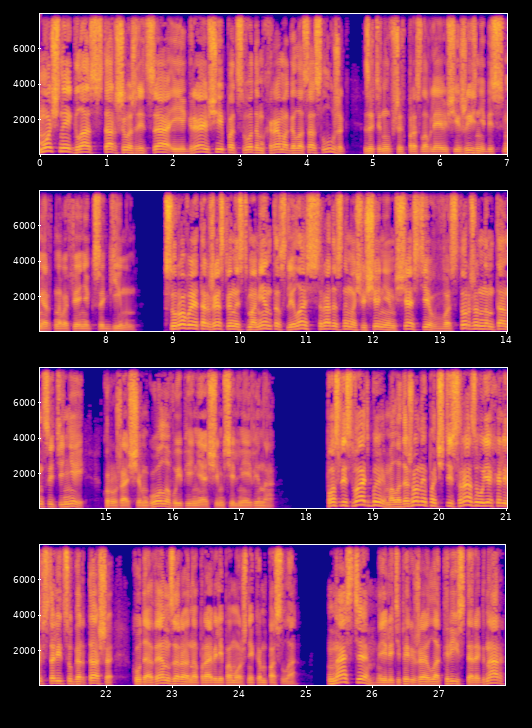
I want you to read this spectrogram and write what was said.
мощный глаз старшего жреца и играющие под сводом храма голоса служек, затянувших прославляющий жизни бессмертного феникса гимн. Суровая торжественность момента слилась с радостным ощущением счастья в восторженном танце теней, кружащем голову и пьянящем сильнее вина. После свадьбы молодожены почти сразу уехали в столицу Гарташа, куда Вензера направили помощником посла. Настя, или теперь уже Лакрис Терегнар,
